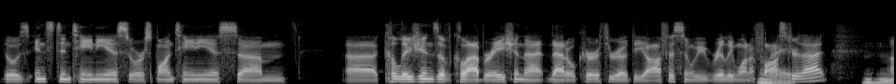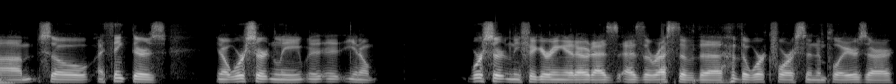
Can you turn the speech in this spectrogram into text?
those instantaneous or spontaneous um, uh, collisions of collaboration that that occur throughout the office, and we really want to foster right. that. Mm-hmm. Um, so I think there's, you know, we're certainly, you know, we're certainly figuring it out as as the rest of the the workforce and employers are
